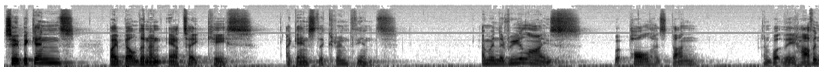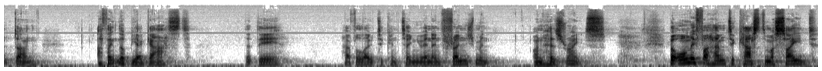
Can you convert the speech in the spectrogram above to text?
So he begins by building an airtight case against the Corinthians. And when they realize what Paul has done and what they haven't done, I think they'll be aghast that they have allowed to continue an infringement on his rights, but only for him to cast them aside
